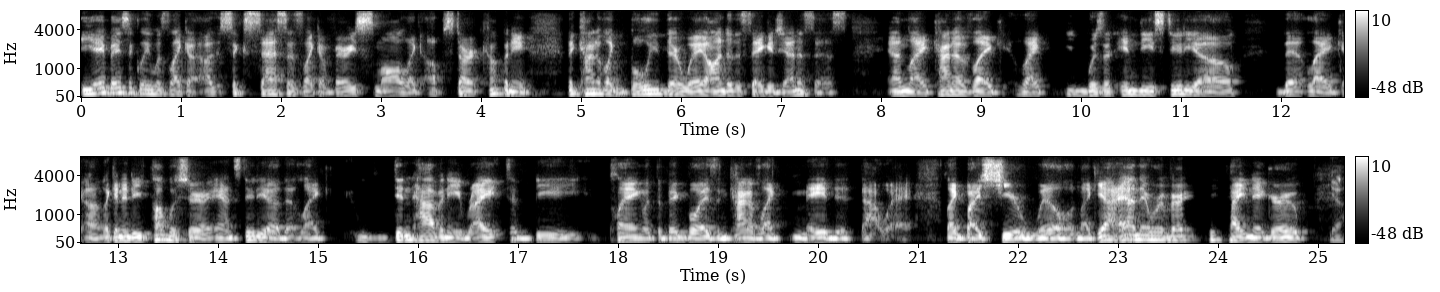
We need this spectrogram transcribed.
EA basically was like a, a success as like a very small like upstart company that kind of like bullied their way onto the Sega Genesis and like kind of like like was an indie studio that like uh, like an indie publisher and studio that like didn't have any right to be playing with the big boys and kind of like made it that way like by sheer will and like yeah and they were a very tight knit group Yeah.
